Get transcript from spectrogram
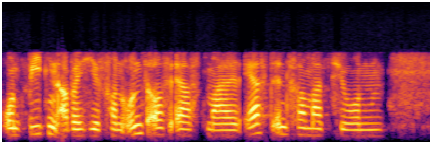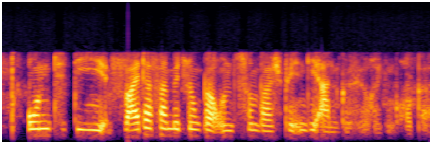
und bieten aber hier von uns aus erstmal Erstinformationen und die Weitervermittlung bei uns zum Beispiel in die Angehörigengruppe.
